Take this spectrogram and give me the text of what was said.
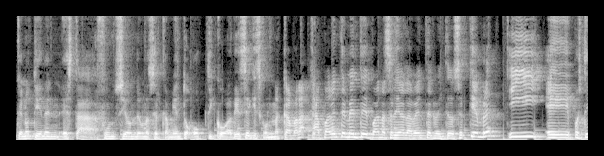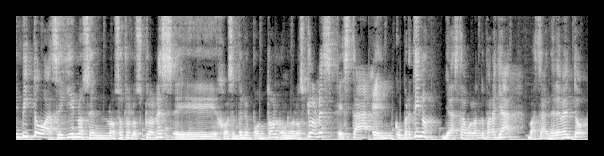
que no tienen esta función de un acercamiento óptico a 10X con una cámara. Aparentemente van a salir a la venta el 22 de septiembre y eh, pues te invito a seguirnos en nosotros los clones. Eh, José Antonio Pontón, uno de los clones, está en Cupertino, ya está volando para allá, va a estar en el evento.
